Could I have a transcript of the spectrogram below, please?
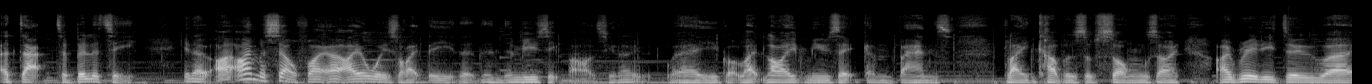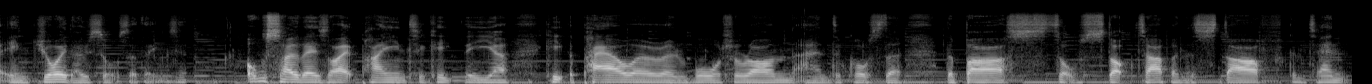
a adaptability you know, I, I myself, I, I always like the, the, the, the, music bars, you know, where you've got like live music and bands playing covers of songs. I, I really do uh, enjoy those sorts of things. Also, there's like paying to keep the uh, keep the power and water on, and of course the the bar sort of stocked up and the staff content,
